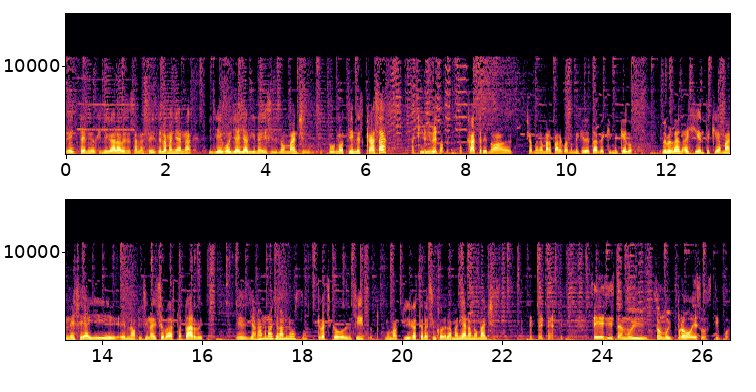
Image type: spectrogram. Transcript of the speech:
He tenido que llegar a veces a las 6 de la mañana y llego y hay alguien ahí y dice, no manches, si tú no tienes casa, aquí vives, ¿dónde está tu catre, no? Échame la mano para cuando me quede tarde aquí me quedo. De verdad, hay gente que amanece ahí en la oficina y se va hasta tarde. Eh, ya vámonos, ya vámonos. ¿no? Clásico sí, pues, nomás tú llegaste a las 5 de la mañana, no manches. Sí, sí, están muy, son muy pro esos tipos.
